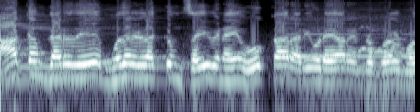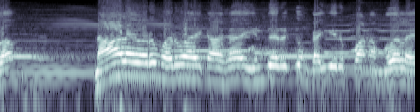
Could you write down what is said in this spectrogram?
ஆக்கம் கருதி முதல் இழக்கும் செய்வினை ஊக்கார் அறிவுடையார் என்ற குரல் மூலம் நாளை வரும் வருவாய்க்காக இன்று இருக்கும் கையிருப்பான முதலை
